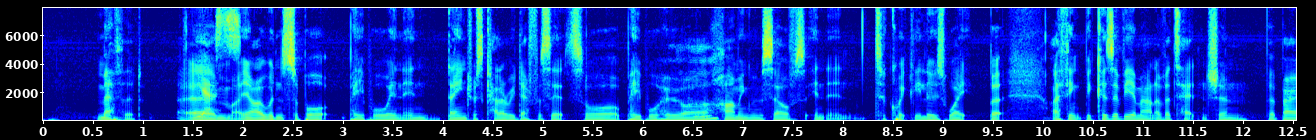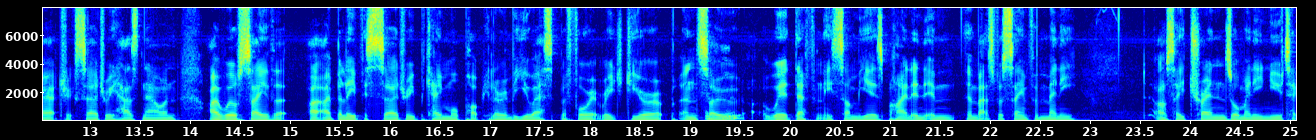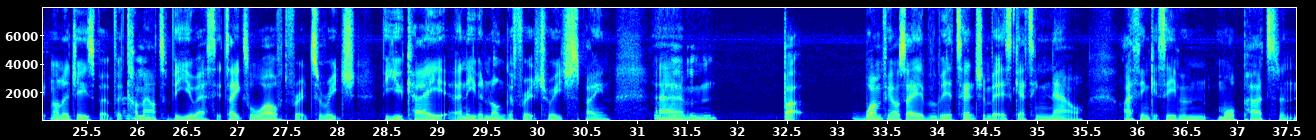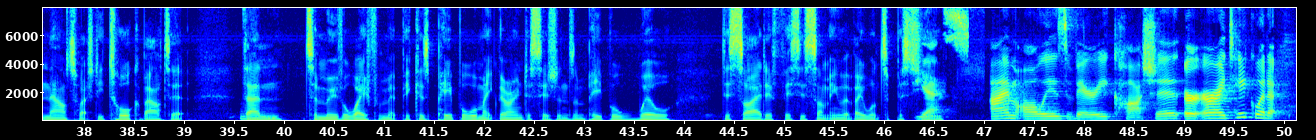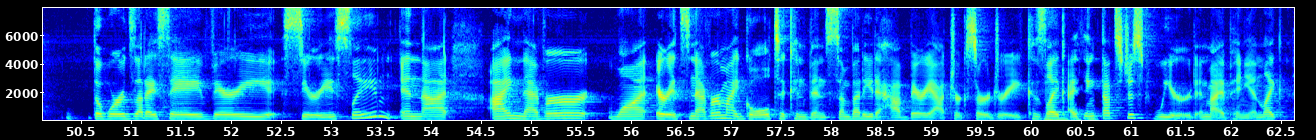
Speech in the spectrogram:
method. Um, yes. You know, I wouldn't support people in, in dangerous calorie deficits or people who are mm. harming themselves in, in, to quickly lose weight. But I think because of the amount of attention that bariatric surgery has now, and I will say that I, I believe this surgery became more popular in the US before it reached Europe, and so mm-hmm. we're definitely some years behind. And, and, and that's the same for many I'll say trends or many new technologies that, that come mm-hmm. out of the US. It takes a while for it to reach the UK and even longer for it to reach Spain. Mm-hmm, um, mm-hmm. But one thing I'll say, the attention that it's getting now, I think it's even more pertinent now to actually talk about it than mm-hmm. to move away from it because people will make their own decisions and people will decide if this is something that they want to pursue. Yes. I'm always very cautious or, or I take what the words that I say very seriously in that I never want, or it's never my goal to convince somebody to have bariatric surgery. Cause, like, mm-hmm. I think that's just weird, in my opinion. Like,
